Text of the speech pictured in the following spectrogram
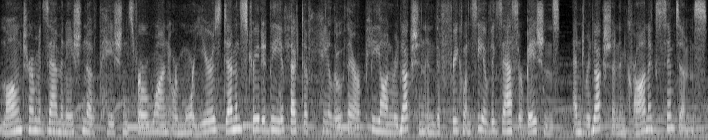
Long-term examination of patients for one or more years demonstrated the effect of halotherapy on reduction in the frequency of exacerbations and reduction in chronic symptoms.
